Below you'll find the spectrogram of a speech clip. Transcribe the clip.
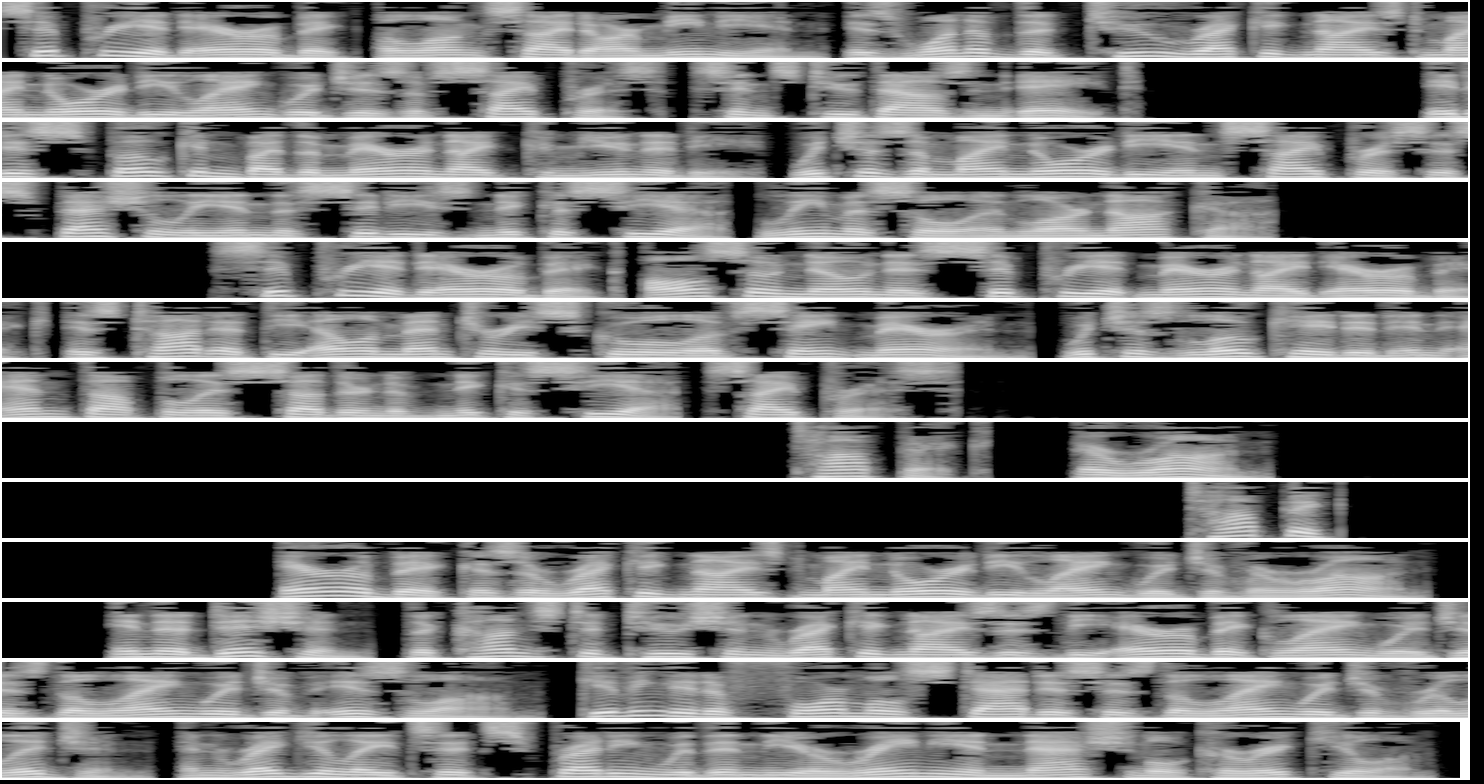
Cypriot Arabic alongside Armenian is one of the two recognized minority languages of Cyprus, since 2008. It is spoken by the Maronite community, which is a minority in Cyprus especially in the cities Nicosia, Limassol and Larnaca. Cypriot Arabic also known as Cypriot Maronite Arabic is taught at the elementary school of St. Maron, which is located in Anthoupolis southern of Nicosia, Cyprus. Iran Arabic is a recognized minority language of Iran. In addition, the constitution recognizes the Arabic language as the language of Islam, giving it a formal status as the language of religion, and regulates its spreading within the Iranian national curriculum.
